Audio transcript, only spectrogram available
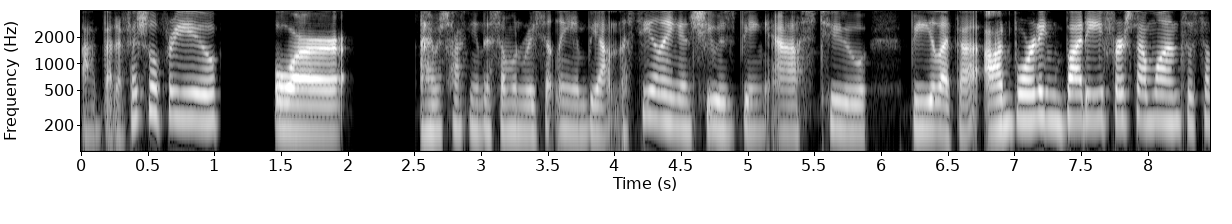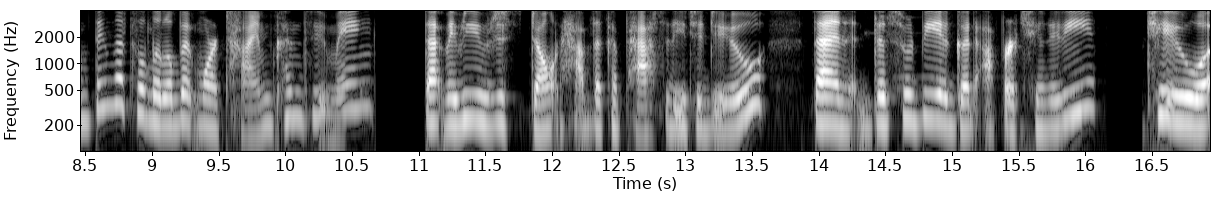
uh, beneficial for you. Or I was talking to someone recently in Beyond the Ceiling, and she was being asked to be like an onboarding buddy for someone. So something that's a little bit more time consuming that maybe you just don't have the capacity to do, then this would be a good opportunity to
